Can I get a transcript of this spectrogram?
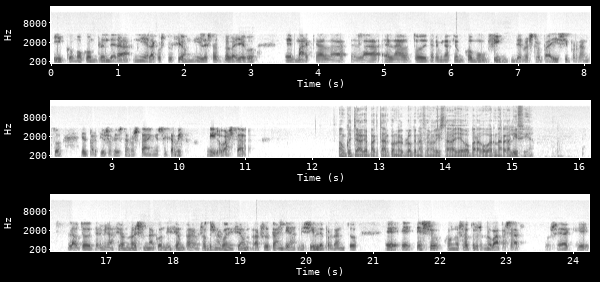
Y como comprenderá, ni la Constitución ni el Estatuto Gallego eh, marca la, la, autodeterminación como un fin de nuestro país y, por tanto, el Partido Socialista no está en ese camino, ni lo va a estar. Aunque tenga que pactar con el bloque nacionalista gallego para gobernar Galicia. La autodeterminación no es una condición para nosotros, es una condición absolutamente inadmisible. Por tanto, eh, eso con nosotros no va a pasar. O sea que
